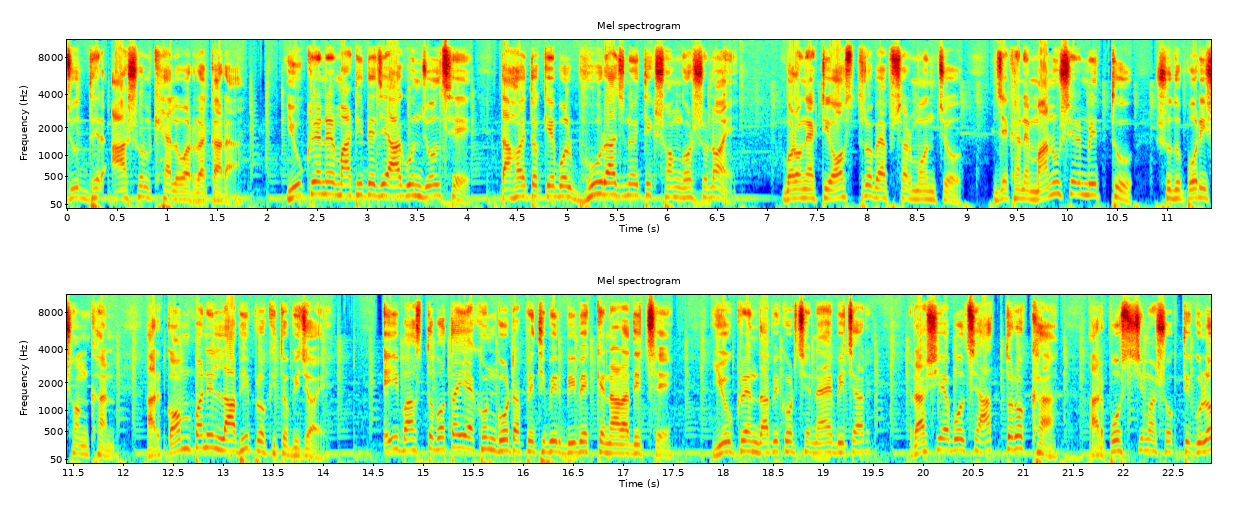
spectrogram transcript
যুদ্ধের আসল খেলোয়াড়রা কারা। ইউক্রেনের মাটিতে যে আগুন জ্বলছে, তা হয়তো কেবল ভূ রাজনৈতিক সংঘর্ষ নয়, বরং একটি অস্ত্র ব্যবসার মঞ্চ, যেখানে মানুষের মৃত্যু শুধু পরিসংখ্যান আর কোম্পানির লাভই প্রকৃত বিজয়। এই বাস্তবতাই এখন গোটা পৃথিবীর বিবেককে নাড়া দিচ্ছে। ইউক্রেন দাবি করছে ন্যায় বিচার রাশিয়া বলছে আত্মরক্ষা আর পশ্চিমা শক্তিগুলো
